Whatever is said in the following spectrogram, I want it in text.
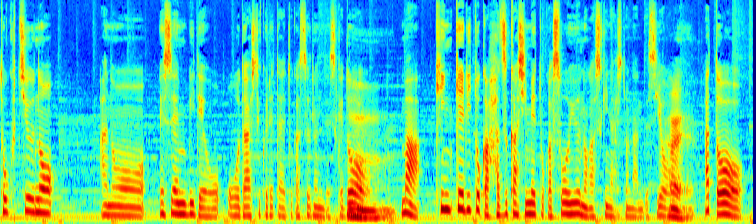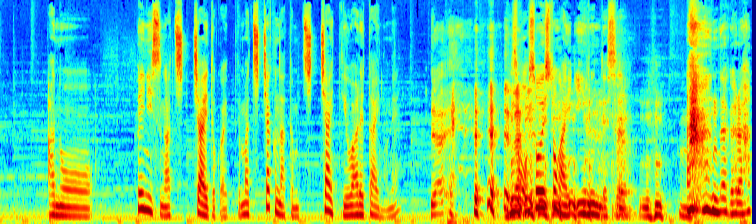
特注のあの SM ビデオをオーダーしてくれたりとかするんですけど、うん。まあ金蹴りとか恥ずかしめとかそういうのが好きな人なんですよ。はい。あとあのペニスがちっちゃいとか言って、まあ、ちっちゃくなってもちっちゃいって言われたいのね。そう そういう人がいるんです。うん。だから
